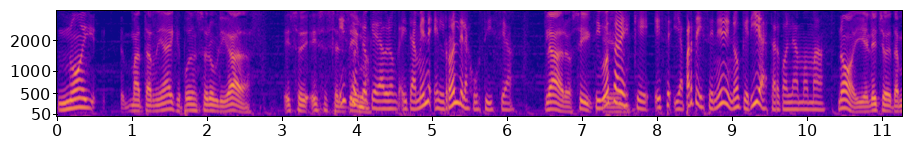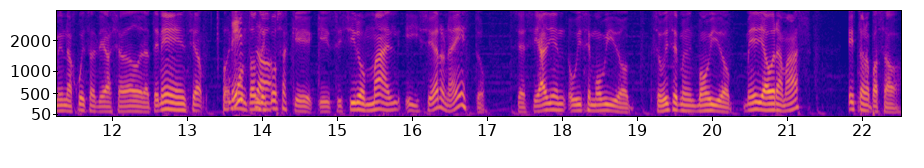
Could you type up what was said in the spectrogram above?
no hay maternidades que pueden ser obligadas. Ese, ese es el Eso tema. es lo que da bronca. Y también el rol de la justicia. Claro, sí. si vos que- sabés que ese, y aparte ese nene no quería estar con la mamá. No, y el hecho de que también una jueza le haya dado la tenencia. Por un montón de cosas que, que se hicieron mal y llegaron a esto. O sea, si alguien hubiese movido, se hubiese movido media hora más, esto no pasaba.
